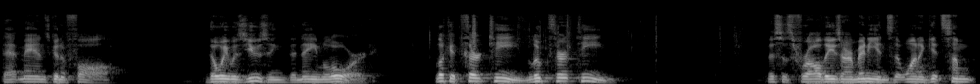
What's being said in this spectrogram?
that man's going to fall. Though he was using the name Lord. Look at 13, Luke 13. This is for all these Arminians that want to get some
